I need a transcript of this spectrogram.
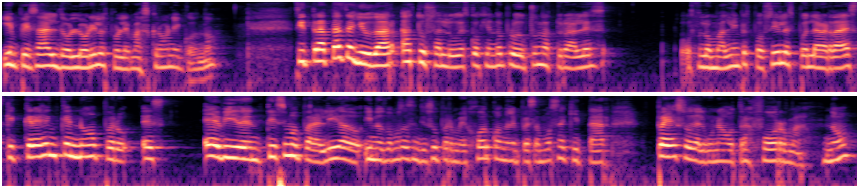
y empieza el dolor y los problemas crónicos, ¿no? Si tratas de ayudar a tu salud escogiendo productos naturales lo más limpios posibles, pues la verdad es que creen que no, pero es evidentísimo para el hígado y nos vamos a sentir súper mejor cuando le empezamos a quitar peso de alguna otra forma, ¿no?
